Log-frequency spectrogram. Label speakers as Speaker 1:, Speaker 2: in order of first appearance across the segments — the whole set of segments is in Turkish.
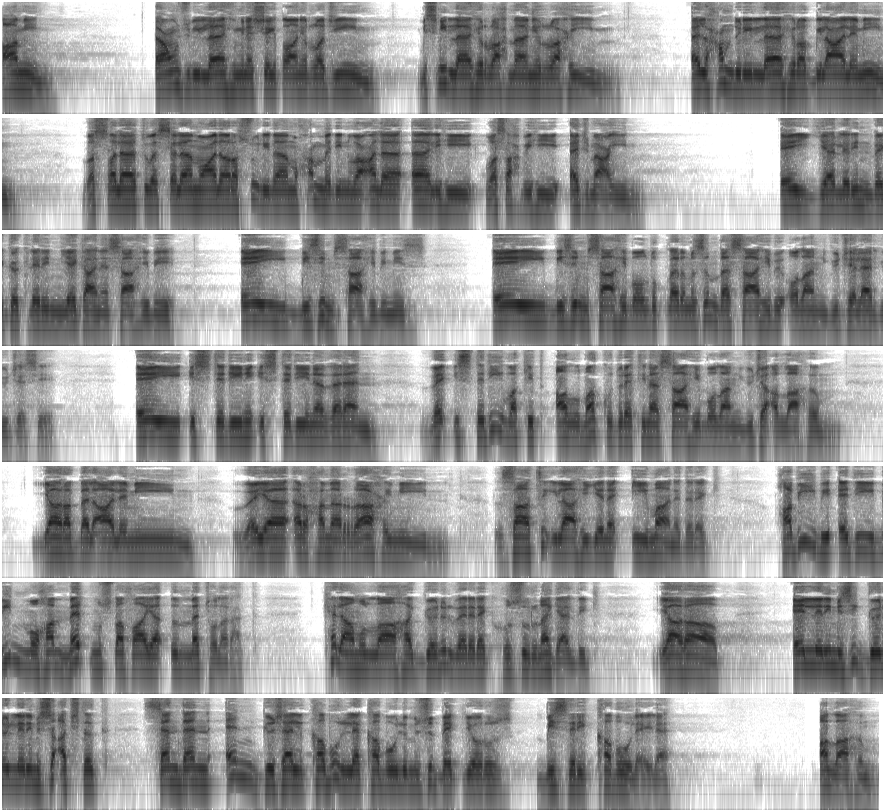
Speaker 1: Amin. Euzu billahi mineşşeytanirracim. Bismillahirrahmanirrahim. Elhamdülillahi rabbil alamin. Ve salatu ve selamu ala Resulina Muhammedin ve ala alihi ve sahbihi ecma'in. Ey yerlerin ve göklerin yegane sahibi, ey bizim sahibimiz, ey bizim sahip olduklarımızın da sahibi olan yüceler yücesi. Ey istediğini istediğine veren ve istediği vakit alma kudretine sahip olan yüce Allah'ım! Ya Rabbel Alemin ve Ya Erhamer Rahimin! Zatı ilahiyene iman ederek, Habibi Edibin Muhammed Mustafa'ya ümmet olarak, Kelamullah'a gönül vererek huzuruna geldik. Ya Rab, ellerimizi, gönüllerimizi açtık. Senden en güzel kabulle kabulümüzü bekliyoruz. Bizleri kabul eyle. Allah'ım,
